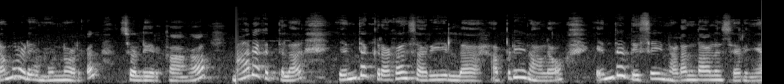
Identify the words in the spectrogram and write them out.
நம்மளுடைய முன்னோர்கள் சொல்லியிருக்காங்க. நாடகத்தில் எந்த கிரகம் சரியில்லை அப்படின்னாலும் எந்த திசை நடந்தாலும் சரிங்க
